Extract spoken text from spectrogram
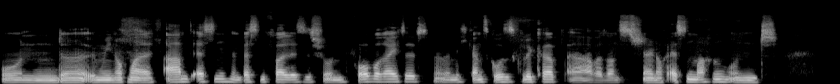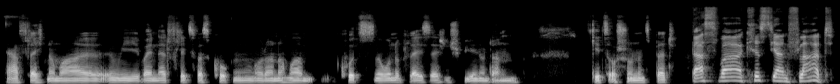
und äh, irgendwie nochmal Abendessen. Im besten Fall ist es schon vorbereitet, wenn ich ganz großes Glück habe, äh, aber sonst schnell noch Essen machen und ja, vielleicht nochmal irgendwie bei Netflix was gucken oder nochmal kurz eine Runde Playstation spielen und dann geht's auch schon ins Bett. Das war Christian Flath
